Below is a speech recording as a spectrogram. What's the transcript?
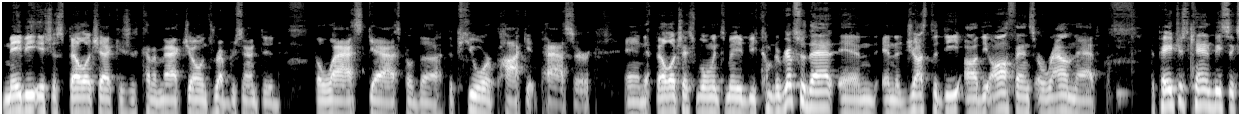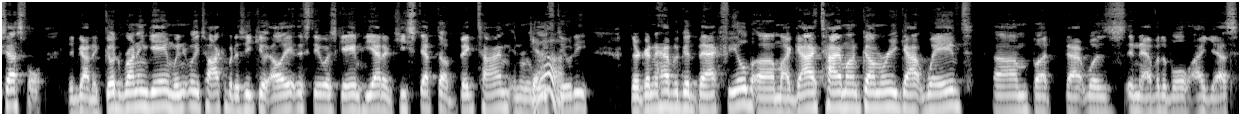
maybe it's just Belichick is just kind of Mac Jones represented the last gasp of the, the pure pocket passer. And if Belichick's willing to maybe come to grips with that and and adjust the uh, the offense around that, the Patriots can be successful. They've got a good running game. We didn't really talk about Ezekiel Elliott in the Steelers game. He had a he stepped up big time in relief yeah. duty. They're going to have a good backfield. Uh, my guy Ty Montgomery got waived, um, but that was inevitable, I guess.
